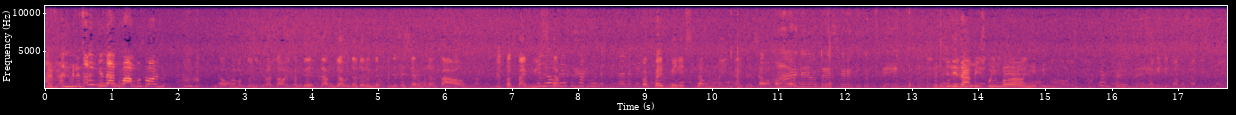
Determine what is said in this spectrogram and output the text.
15 minutes, anong ginagawa mo doon? Ako nga magtututbrush ako isang beses lang. Diyan daw dalawang beses. Nasa-sermonan pa ako. Pag 5 minutes Dalawang lang. beses ako naglalagay Pag 5 minutes lang, may may sasama pa. Ah, dalawang beses ka nagtututbrush? Dinidamage mo yung mga ngipin mo. Hindi pa ako satisfied.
